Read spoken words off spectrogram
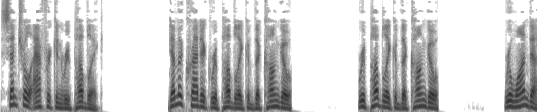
Central African Republic Democratic Republic of the Congo Republic of the Congo Rwanda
